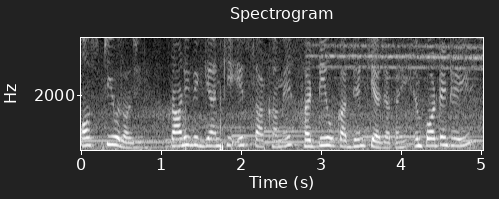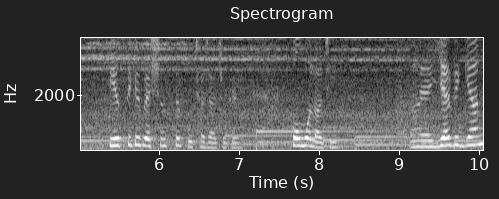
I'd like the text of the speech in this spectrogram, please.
ऑस्टियोलॉजी, प्राणी विज्ञान की इस शाखा में हड्डियों का अध्ययन किया जाता है। इंपॉर्टेंट है ये, पीएससी के क्वेश्चंस में पूछा जा चुका है। पोमोलॉजी यह विज्ञान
